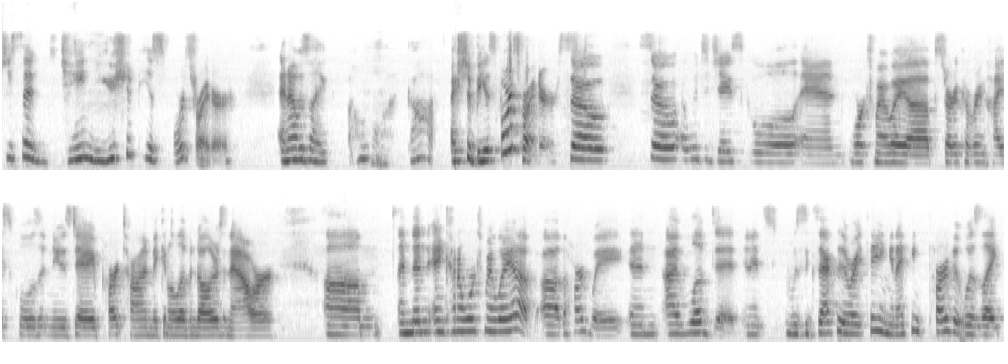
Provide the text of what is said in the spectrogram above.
she said, Jane, you should be a sports writer. And I was like, oh my God, I should be a sports writer. So, so I went to J school and worked my way up, started covering high schools at Newsday part time, making $11 an hour um, and then and kind of worked my way up uh, the hard way and i've loved it and it was exactly the right thing and i think part of it was like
